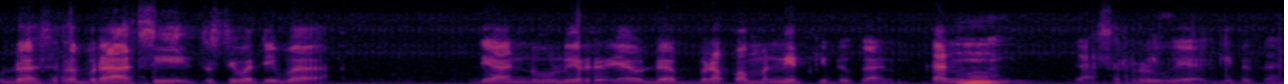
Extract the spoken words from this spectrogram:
udah selebrasi terus tiba-tiba dianulirnya udah berapa menit gitu kan. Kan Hmm, nggak seru ya gitu kan.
